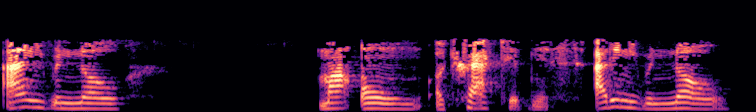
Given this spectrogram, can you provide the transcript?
I didn't even know my own attractiveness. I didn't even know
